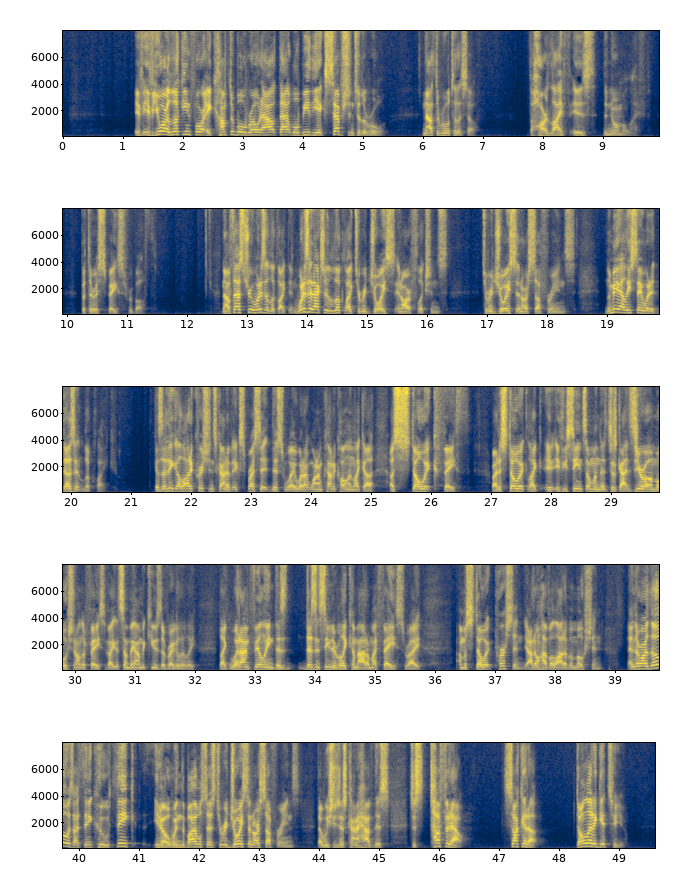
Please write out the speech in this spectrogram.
If, if you are looking for a comfortable road out, that will be the exception to the rule, not the rule to the self. The hard life is the normal life, but there is space for both. Now, if that's true, what does it look like then? What does it actually look like to rejoice in our afflictions, to rejoice in our sufferings? Let me at least say what it doesn't look like. Because I think a lot of Christians kind of express it this way, what, I, I'm kind of calling like a, a stoic faith right? A stoic, like if you've seen someone that's just got zero emotion on their face, in fact, it's something I'm accused of regularly. Like what I'm feeling does, doesn't seem to really come out of my face, right? I'm a stoic person. I don't have a lot of emotion. And there are those, I think, who think, you know, when the Bible says to rejoice in our sufferings, that we should just kind of have this, just tough it out, suck it up, don't let it get to you.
